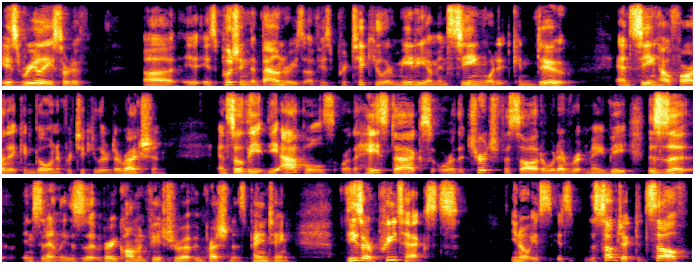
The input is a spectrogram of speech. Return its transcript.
is really sort of uh, is pushing the boundaries of his particular medium and seeing what it can do and seeing how far they can go in a particular direction. And so the, the apples or the haystacks or the church facade or whatever it may be, this is a, incidentally, this is a very common feature of Impressionist painting. These are pretexts. You know, it's, it's the subject itself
